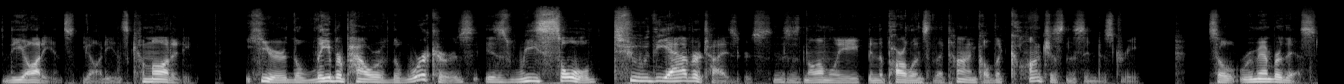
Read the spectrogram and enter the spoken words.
the audience, the audience commodity. Here, the labor power of the workers is resold to the advertisers. This is normally, in the parlance of the time, called the consciousness industry. So remember this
